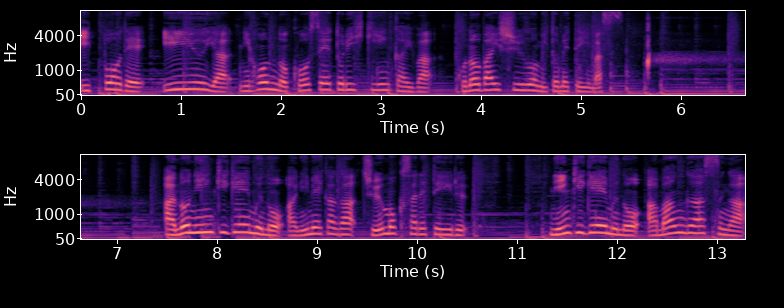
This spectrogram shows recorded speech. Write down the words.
一方で EU や日本の公正取引委員会はこの買収を認めています。あの人気ゲームのアニメ化が注目されている。人気ゲームのアマングアスが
